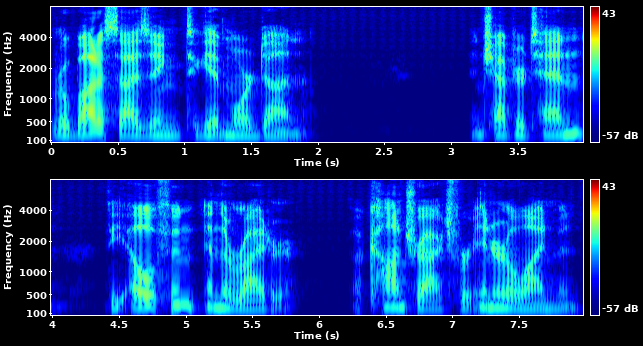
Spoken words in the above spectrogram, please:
Roboticizing to Get More Done. In Chapter 10 The Elephant and the Rider A Contract for Inner Alignment.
